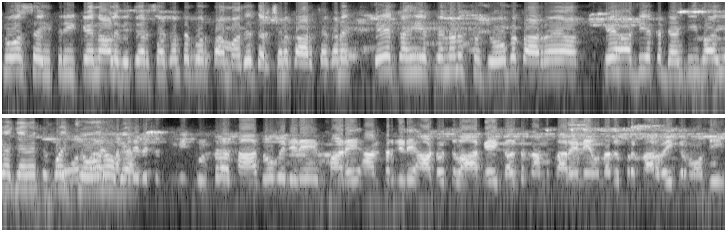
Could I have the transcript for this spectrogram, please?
ਕਿ ਉਹ ਸਹੀ ਤਰੀਕੇ ਨਾਲ ਵਿਚਰ ਸਕਣ ਤੇ ਗੁਰਧਾਮਾਂ ਦੇ ਦਰਸ਼ਨ ਕਰ ਸਕਣ। ਇਹ ਕਹੀਂ ਇੱਕ ਇਹਨਾਂ ਨੂੰ ਸੰਯੋਗ ਕਰ ਰਹੇ ਆ ਕਿ ਸਾਡੀ ਇੱਕ ਆਇਡੈਂਟੀਫਾਈ ਆ ਜਿਵੇਂ ਕਿ ਕੋਈ ਚੋਰ ਹੋ ਗਿਆ। ਦੇ ਵਿੱਚ ਤੁਸੀਂ ਪੁਲਿਸ ਦਾ ਸਾਥ ਦੋਗੇ ਜਿਹੜੇ ਮਾੜੇ ਅੰਸਰ ਜਿਹੜੇ ਆਟੋ ਚਲਾ ਕੇ ਗਲਤ ਕੰਮ ਕਰ ਰਹੇ ਨੇ ਉਹਨਾਂ ਦੇ ਉੱਪਰ ਕਾਰਵਾਈ ਕਰਵਾਉਣ ਦੀ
